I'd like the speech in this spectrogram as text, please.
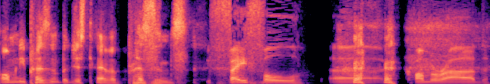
omnipresent, but just ever present. Faithful uh, comrade.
